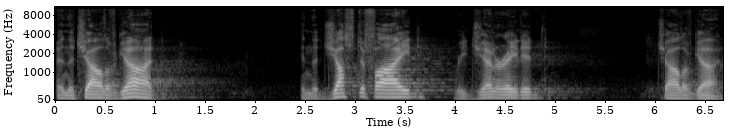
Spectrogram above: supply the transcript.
in the child of God, in the justified, regenerated child of God.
